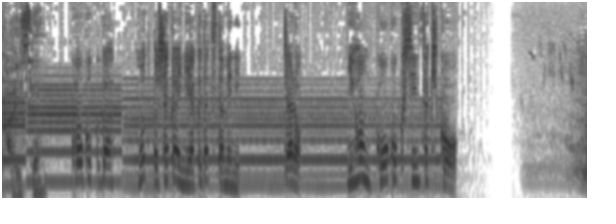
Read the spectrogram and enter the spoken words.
改善？広告がもっと社会に役立つために。JALO 日本広告審査機構。例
